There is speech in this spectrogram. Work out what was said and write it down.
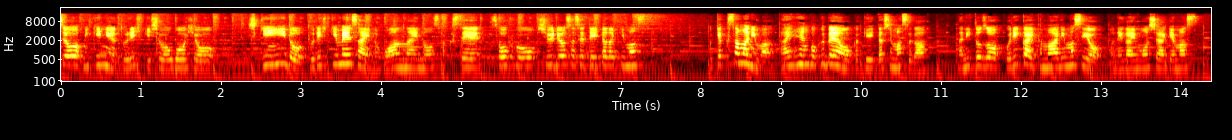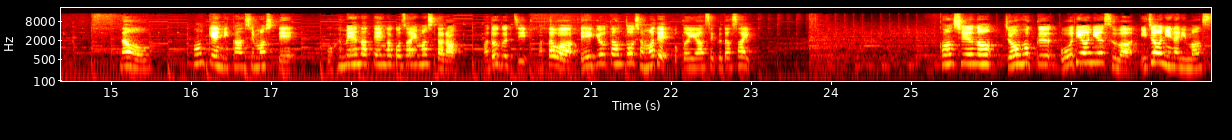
帳未記入取引照合表資金移動取引明細のご案内の作成送付を終了させていただきます。お客様には大変ご不便をおかけいたしますが何卒ご理解賜りますようお願い申し上げます。なお本件に関しましてご不明な点がございましたら窓口または営業担当者までお問い合わせください。今週の城北オーディオニュースは以上になります。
